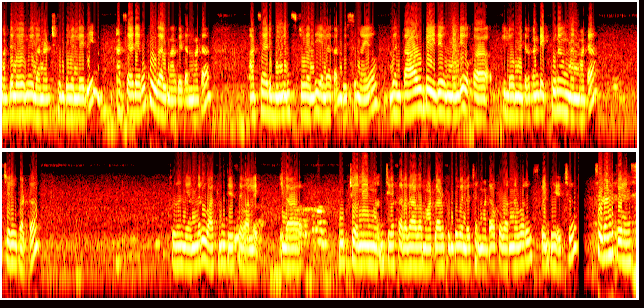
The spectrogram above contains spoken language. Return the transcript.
మధ్యలో ఏమో ఇలా నడుచుకుంటూ వెళ్ళేది. అటు సైడ్ ఏమో కూరగాయల మార్కెట్ అన్నమాట. అటు సైడ్ బిల్డింగ్స్ చూడండి ఎలా కనిపిస్తున్నాయో. వెళ్తా ఉంటే ఇదే ఉందండి. ఒక కిలోమీటర్ కంటే ఎక్కువనే ఉందన్నమాట. చెరువు కట్ట. చూడండి అందరూ వాకింగ్ చేసే వాళ్ళే ఇలా కూర్చొని మంచిగా సరదాగా మాట్లాడుకుంటూ వెళ్ళొచ్చు అనమాట ఒక వన్ అవర్ స్పెండ్ చేయొచ్చు. చూడండి ఫ్రెండ్స్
